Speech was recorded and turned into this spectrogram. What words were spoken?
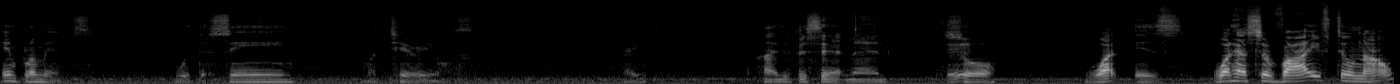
implements with the same materials, right? 100%, man. So, what is what has survived till now?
